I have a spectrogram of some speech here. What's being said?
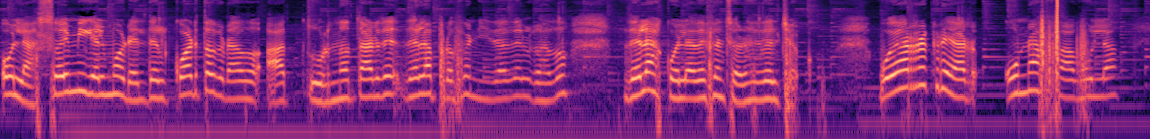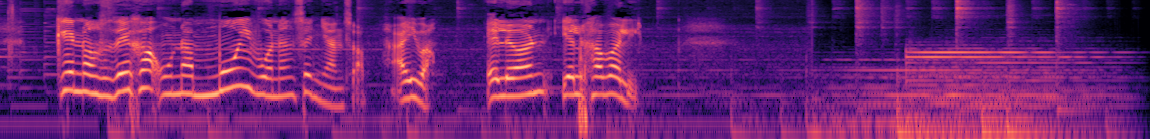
Hola, soy Miguel Morel del cuarto grado a turno tarde de la profe Nida Delgado de la Escuela Defensores del Chaco. Voy a recrear una fábula que nos deja una muy buena enseñanza. Ahí va. El león y el jabalí.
